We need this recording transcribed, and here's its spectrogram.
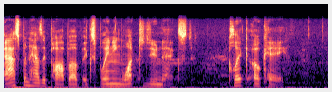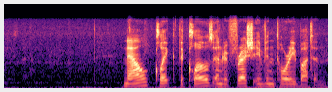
Aspen has a pop-up explaining what to do next. Click OK. Now click the Close and Refresh Inventory button.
